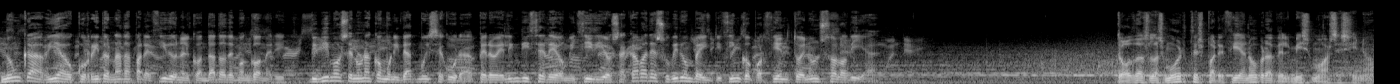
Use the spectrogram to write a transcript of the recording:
Nunca había ocurrido nada parecido en el condado de Montgomery. Vivimos en una comunidad muy segura, pero el índice de homicidios acaba de subir un 25% en un solo día. Todas las muertes parecían obra del mismo asesino.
